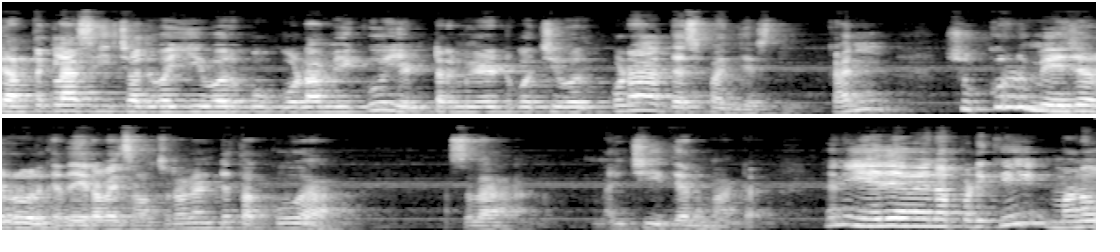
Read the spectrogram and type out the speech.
టెన్త్ క్లాస్ ఈ చదువు అయ్యే వరకు కూడా మీకు ఇంటర్మీడియట్కి వచ్చే వరకు కూడా దశ పనిచేస్తుంది కానీ శుక్రుడు మేజర్ రోల్ కదా. ఇరవై సంవత్సరాలు అంటే తక్కువ. అసలు మంచి ఇది అనమాట కానీ ఏదేమైనప్పటికీ మనం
